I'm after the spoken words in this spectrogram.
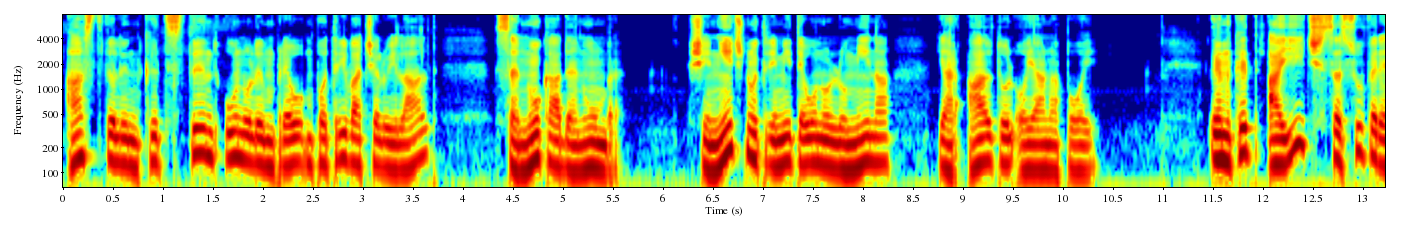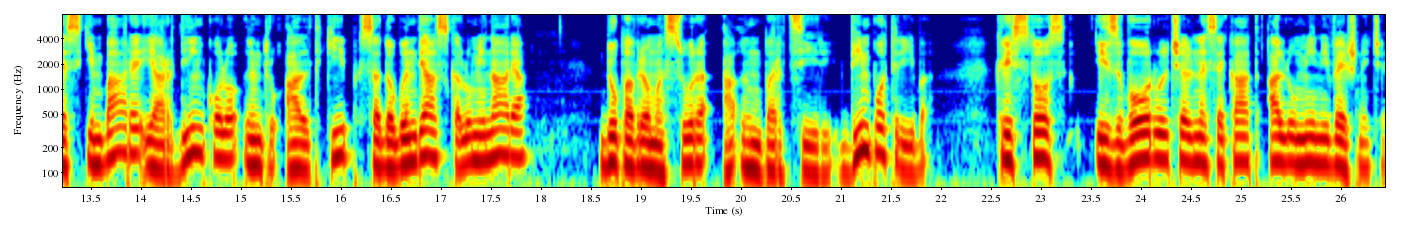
astfel încât stând unul împotriva celuilalt, să nu cadă în umbră. Și nici nu trimite unul lumina, iar altul o ia înapoi. Încât aici să sufere schimbare, iar dincolo, într-un alt chip, să dobândească luminarea după vreo măsură a împărțirii. Din potrivă, Hristos, izvorul cel nesecat al luminii veșnice,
